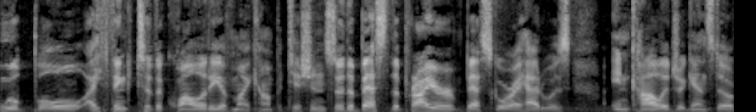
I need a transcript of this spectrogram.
will bowl, I think to the quality of my competition. So the best, the prior best score I had was in college against a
